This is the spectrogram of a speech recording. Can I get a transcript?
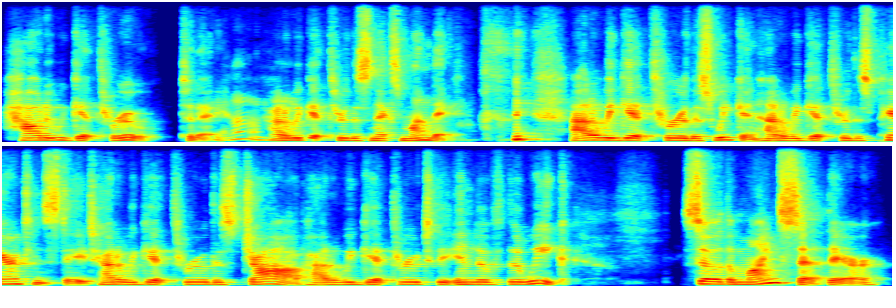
how do we get through today? Yeah. How do we get through this next Monday? how do we get through this weekend? How do we get through this parenting stage? How do we get through this job? How do we get through to the end of the week? So the mindset there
